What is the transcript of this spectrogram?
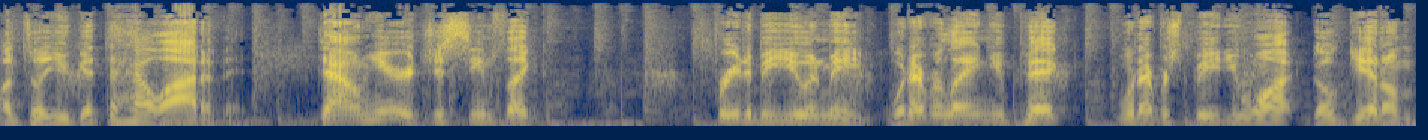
until you get the hell out of it. Down here, it just seems like free to be you and me. Whatever lane you pick, whatever speed you want, go get them.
